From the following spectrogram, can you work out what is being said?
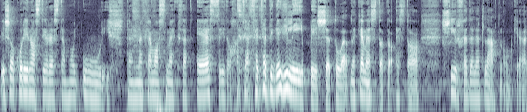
és akkor én azt éreztem, hogy Úristen, nekem azt meg, tehát ezt, tehát eddig egy lépés se tovább, nekem ezt a, ezt a sírfedelet látnom kell.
